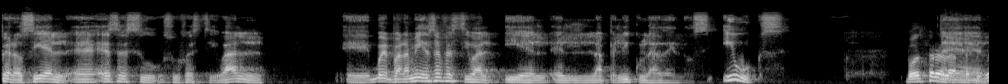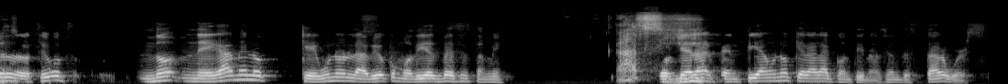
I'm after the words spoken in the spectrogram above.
Pero sí, el, e, ese es su, festival. Eh, bueno, para mí ese festival y el, la película de los Ewoks Vos, pero la película de los Ewoks, no, negámelo que uno la vio como 10 veces también. Ah, sí. Porque era, sentía uno que era la continuación de Star Wars.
